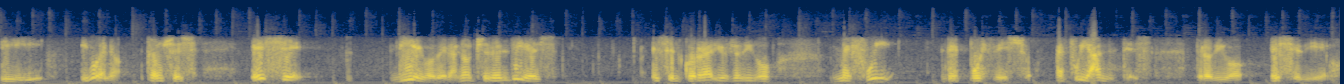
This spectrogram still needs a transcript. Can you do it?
Y, y bueno, entonces ese Diego de la noche del 10 es el corrario, yo digo, me fui después de eso, me fui antes, pero digo, ese Diego.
